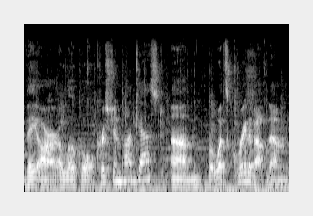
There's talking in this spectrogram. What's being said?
they are a local Christian podcast. Um, but what's great about them,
